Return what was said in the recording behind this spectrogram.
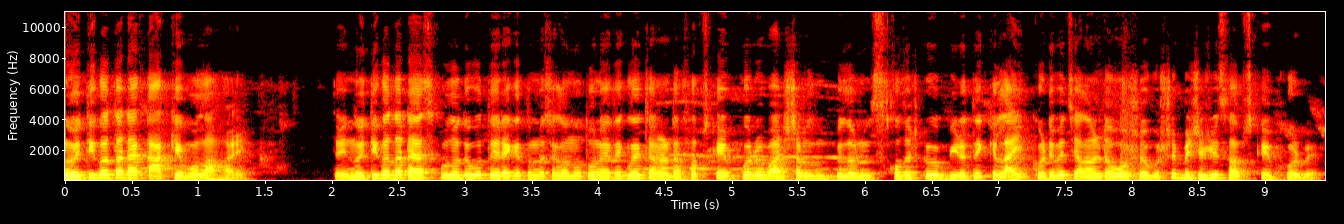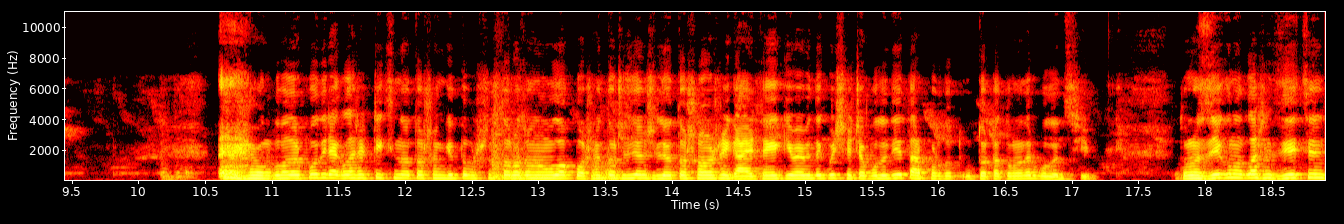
নৈতিকতাটা কাকে বলা হয়? তো এই নৈতিকতাটা আজকে বলে দেবো, তো এর আগে তোমরা চ্যানেল নতুন হয়ে থাকলে চ্যানেলটা সাবস্ক্রাইব করবে পাশে বেলুন কনসেন্ট করবে ভিডিওতে একটি লাইক করে দেবে, চ্যানেলটা অবশ্যই অবশ্যই বেশি বেশি সাবস্ক্রাইব করবে। এবং তোমাদের প্রতিটা ক্লাসে টিক চিহ্ন সংক্ষিপ্ত প্রশ্ন রচনামূলক প্রশ্ন সৃজনশীল, তো সরাসরি গাইড থেকে কীভাবে দেখবে সেটা বলে দিয়ে তারপর উত্তরটা তোমাদের বলেছি। তোমরা যে কোনো ক্লাসে যে চেঞ্জ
